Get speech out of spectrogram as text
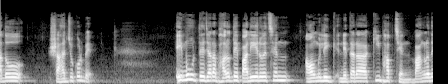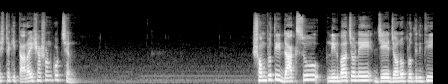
আদৌ সাহায্য করবে? এই মুহূর্তে যারা ভারতে পালিয়ে রয়েছেন আওয়ামী লীগ নেতারা কি ভাবছেন? বাংলাদেশটা কি তারাই শাসন করছেন? সম্প্রতি ডাকসু নির্বাচনে যে জনপ্রতিনিধি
